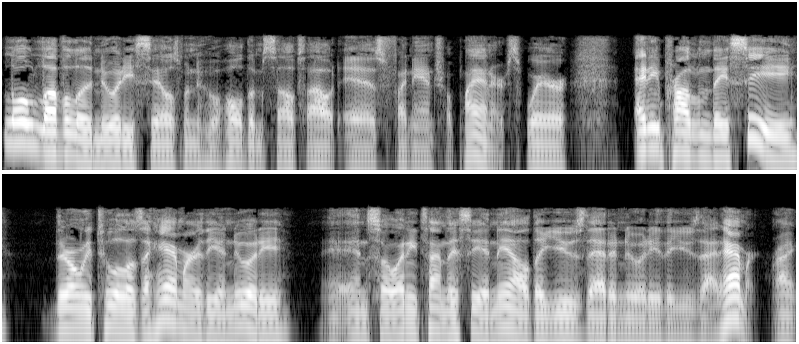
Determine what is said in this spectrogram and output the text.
low level annuity salesmen who hold themselves out as financial planners, where any problem they see, their only tool is a hammer, the annuity, and so anytime they see a nail, they use that annuity, they use that hammer, right?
